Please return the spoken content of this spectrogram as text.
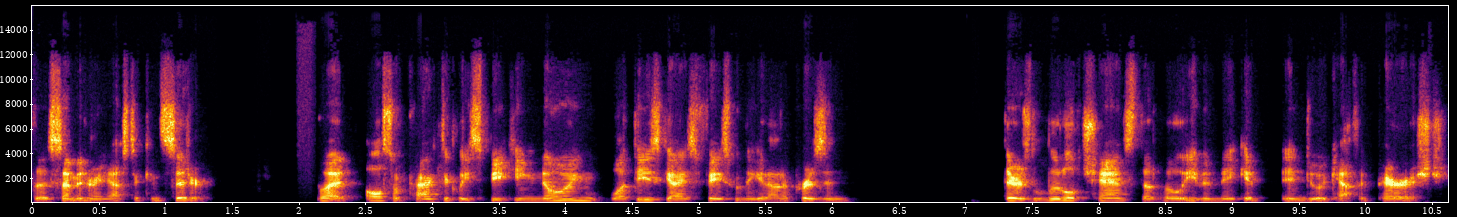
the seminary has to consider. But also practically speaking, knowing what these guys face when they get out of prison, there's little chance that he'll even make it into a Catholic parish,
